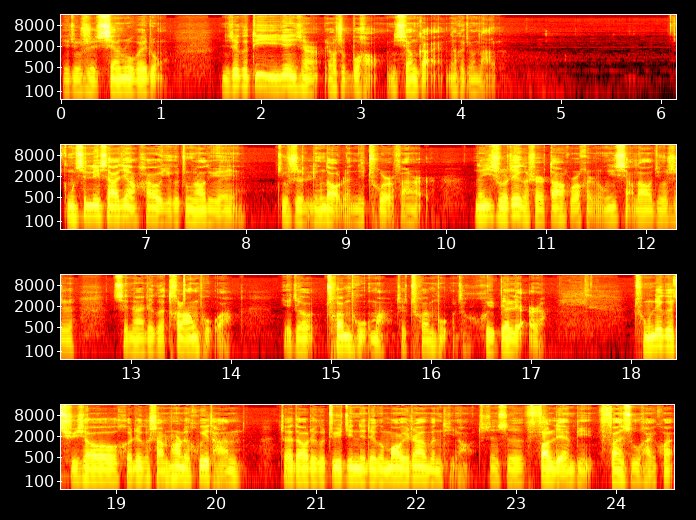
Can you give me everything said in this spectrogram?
也就是先入为主。你这个第一印象要是不好，你想改那可就难了。公信力下降还有一个重要的原因，就是领导人的出尔反尔。那一说这个事儿，大伙儿很容易想到就是现在这个特朗普啊，也叫川普嘛，这川普就会变脸儿啊。从这个取消和这个三胖的会谈，再到这个最近的这个贸易战问题啊，真是翻脸比翻书还快。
